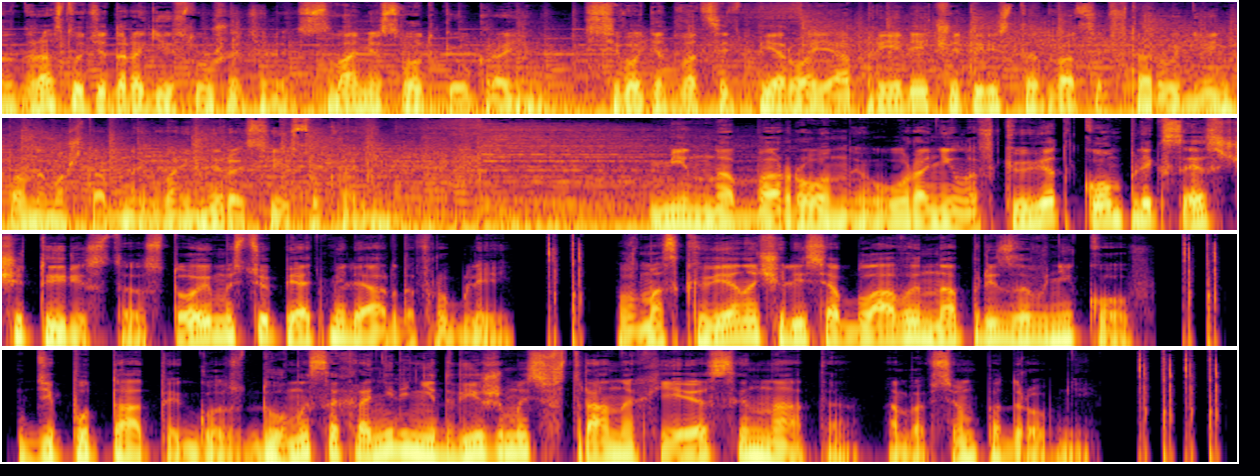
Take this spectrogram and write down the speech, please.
Здравствуйте, дорогие слушатели! С вами «Сводки Украины». Сегодня 21 апреля, 422 день полномасштабной войны России с Украиной. Минобороны уронила в кювет комплекс С-400 стоимостью 5 миллиардов рублей. В Москве начались облавы на призывников. Депутаты Госдумы сохранили недвижимость в странах ЕС и НАТО. Обо всем подробней.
